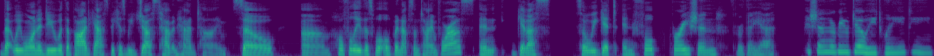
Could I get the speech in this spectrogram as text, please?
that we want to do with the podcast because we just haven't had time. So, um, hopefully this will open up some time for us and get us so we get in full preparation for the uh, mission interview Joey 2018.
